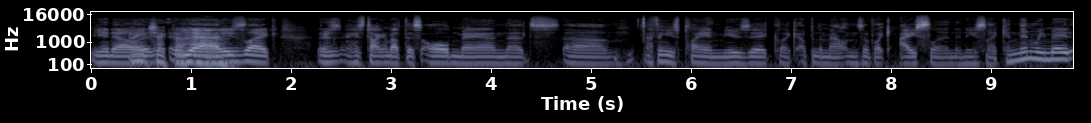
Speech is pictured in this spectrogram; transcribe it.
you know I need to and- check that yeah, out. and he's like there's he's talking about this old man that's um, I think he's playing music like up in the mountains of like Iceland and he's like and then we made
